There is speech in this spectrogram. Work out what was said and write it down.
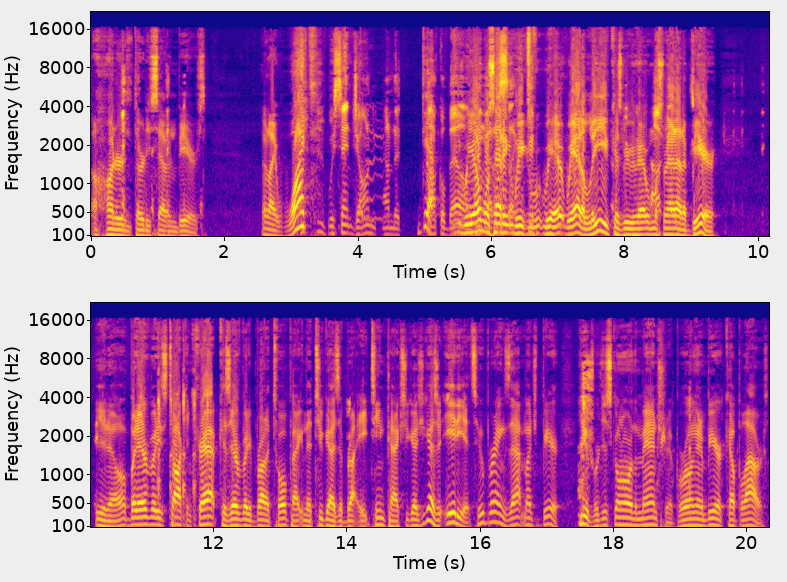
137 beers. They're like, what? We sent John down to Yeah, Taco Bell. we almost had us, to, we, like, we had- we had to leave because we had- almost ran out of beer. You know, but everybody's talking crap because everybody brought a 12 pack, and the two guys that brought 18 packs. You guys, you guys are idiots. Who brings that much beer, dude? We're just going over the man trip. We're only going to be here a couple hours.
